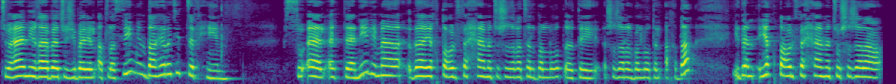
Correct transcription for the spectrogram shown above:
تعاني غابات جبال الأطلس من ظاهرة التفحيم. السؤال الثاني لماذا يقطع الفحامة شجرة البلوط شجر البلوط الأخضر؟ إذا يقطع الفحامة شجرة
